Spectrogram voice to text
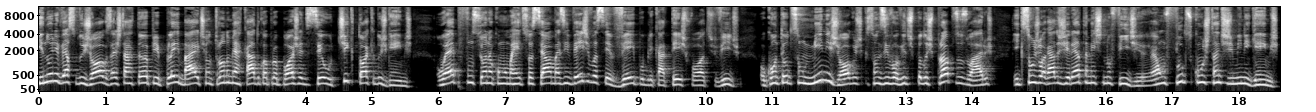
E no universo dos jogos, a startup Playbyte entrou no mercado com a proposta de ser o TikTok dos games. O app funciona como uma rede social, mas em vez de você ver e publicar textos, fotos, vídeos, o conteúdo são mini-jogos que são desenvolvidos pelos próprios usuários e que são jogados diretamente no feed. É um fluxo constante de minigames,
